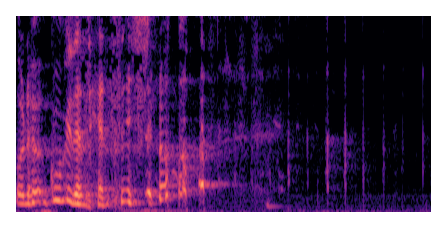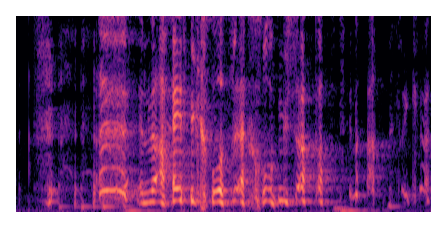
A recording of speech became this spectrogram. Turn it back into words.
Und google das jetzt nicht. Mir eine große Errungenschaft aus den 80ern.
